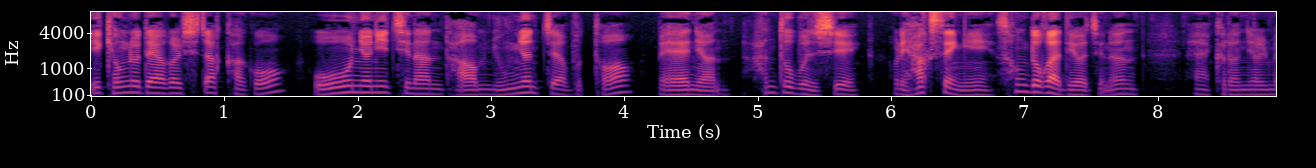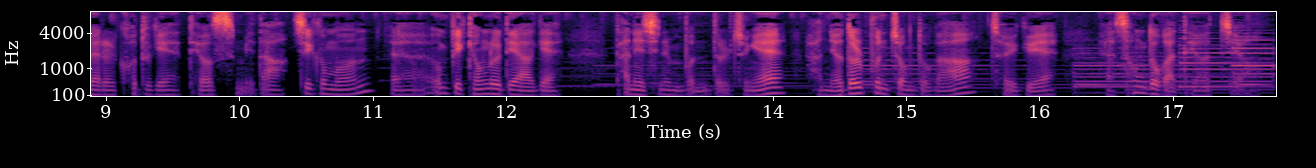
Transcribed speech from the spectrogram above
이 경로대학을 시작하고 5년이 지난 다음 6년째부터 매년 한두 분씩 우리 학생이 성도가 되어지는 예, 그런 열매를 거두게 되었습니다. 지금은 은빛 경로대학에 다니시는 분들 중에 한 8분 정도가 저희 교회 성도가 되었지요.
